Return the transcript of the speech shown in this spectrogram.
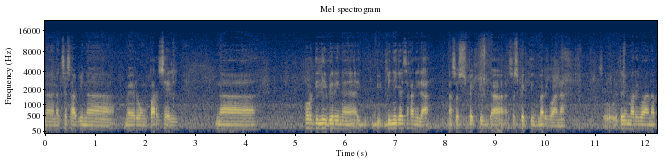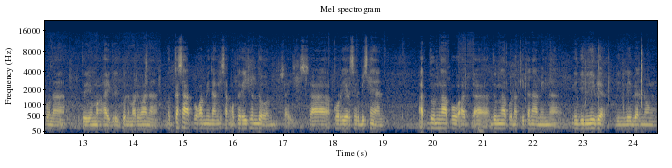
na nagsasabi na mayroong parcel na for delivery na bi- binigay sa kanila na suspected ah, suspected marijuana. So ito yung marijuana po na ito yung mga high grade po na marijuana. Nagkasap po kami ng isang operation doon sa sa courier service na yan. At doon nga po at ah, doon nga po nakita namin na ni-deliver, deliver nung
